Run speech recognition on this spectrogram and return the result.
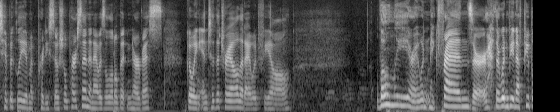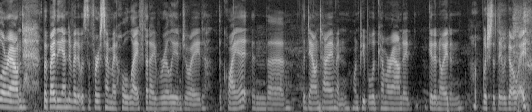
typically am a pretty social person, and I was a little bit nervous going into the trail that I would feel lonely or I wouldn't make friends or there wouldn't be enough people around. But by the end of it, it was the first time my whole life that I really enjoyed the quiet and the the downtime. And when people would come around, I'd get annoyed and wish that they would go away.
